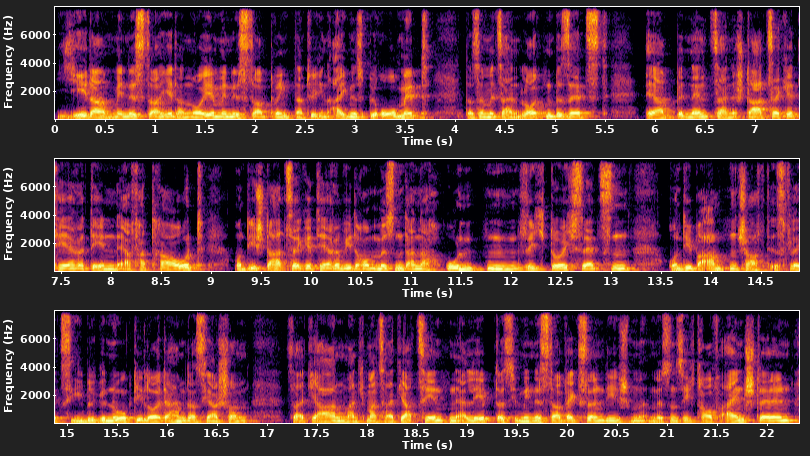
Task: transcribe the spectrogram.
Jeder Minister, jeder neue Minister bringt natürlich ein eigenes Büro mit, das er mit seinen Leuten besetzt. Er benennt seine Staatssekretäre, denen er vertraut. Und die Staatssekretäre wiederum müssen dann nach unten sich durchsetzen. Und die Beamtenschaft ist flexibel genug. Die Leute haben das ja schon seit Jahren, manchmal seit Jahrzehnten erlebt, dass die Minister wechseln. Die müssen sich darauf einstellen.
